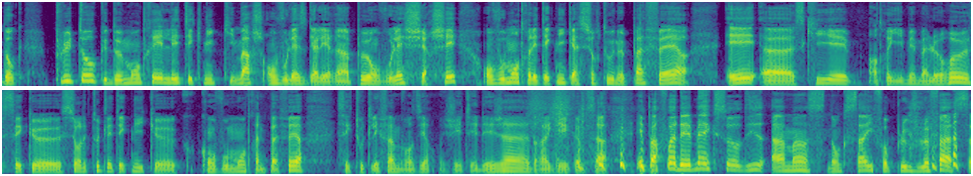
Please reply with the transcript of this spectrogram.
Donc, plutôt que de montrer les techniques qui marchent, on vous laisse galérer un peu, on vous laisse chercher, on vous montre les techniques à surtout ne pas faire. Et euh, ce qui est entre guillemets malheureux, c'est que sur toutes les techniques euh, qu'on vous montre à ne pas faire, c'est que toutes les femmes vont se dire j'étais déjà draguée comme ça. Et parfois des mecs se disent ah mince, donc ça il faut plus que je le fasse.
